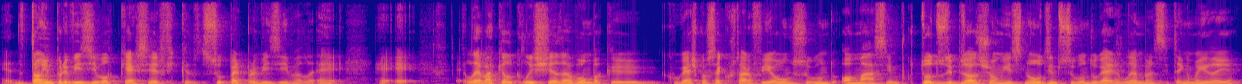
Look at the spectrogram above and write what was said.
é de tão imprevisível que quer ser, fica super previsível, é, é, é leva aquele clichê da bomba que, que o gajo consegue cortar o fio a um segundo ao máximo, porque todos os episódios são isso. No último segundo o gajo lembra-se e tem uma ideia.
